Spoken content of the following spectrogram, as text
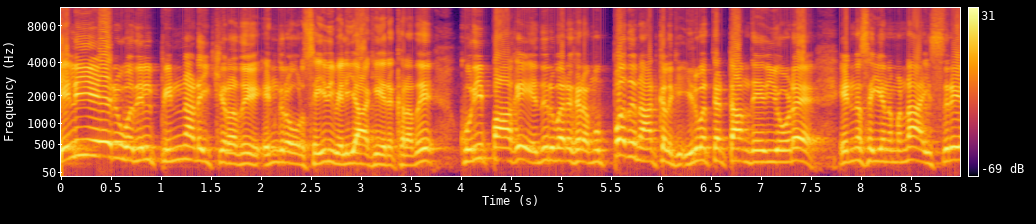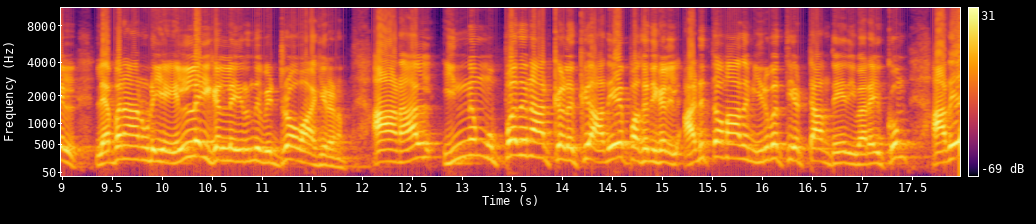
வெளியேறுவதில் பின்னடைக்கிறது என்கிற ஒரு செய்தி வெளியாகி இருக்கிறது. குறிப்பாக எதிர்வருகிற முப்பது நாட்களுக்கு இருபத்தெட்டாம் தேதியோடு என்ன செய்யணும்னா இஸ்ரேல் லெபனானுடைய எல்லைகளில் இருந்து விட்ரோ ஆகிடணும் ஆனால் இன்னும் முப்பது நாட்களுக்கு அதே பகுதிகளில் அடுத்த மாதம் இருபத்தி எட்டாம் தேதி வரைக்கும் அதே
